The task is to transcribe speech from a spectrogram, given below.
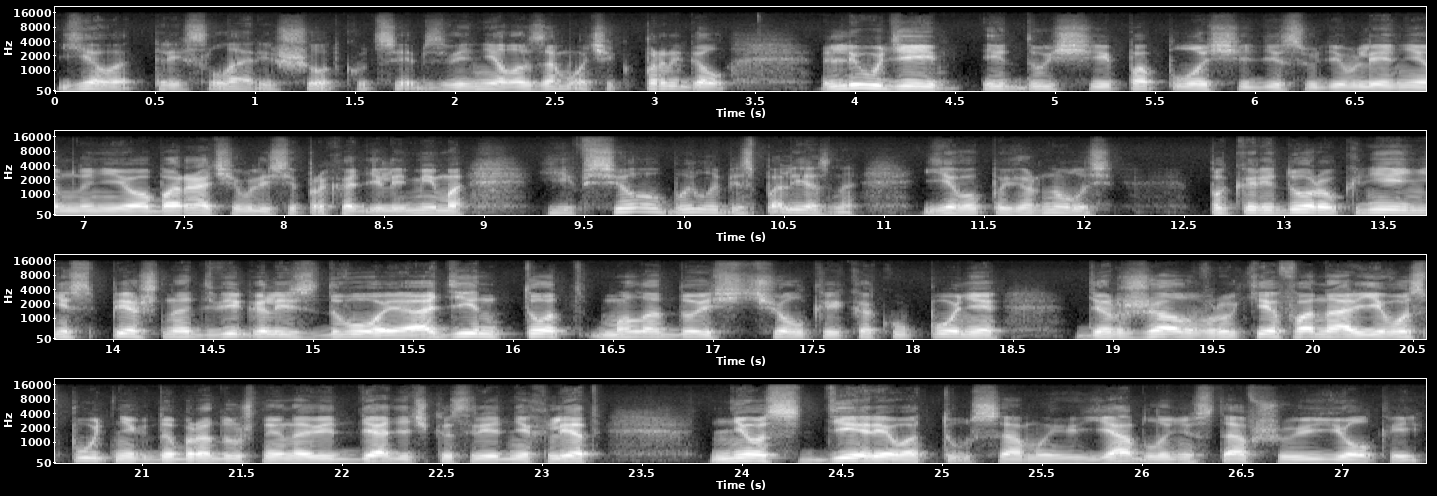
Ева трясла решетку, цепь звенела, замочек прыгал. Люди, идущие по площади с удивлением на нее, оборачивались и проходили мимо, и все было бесполезно. Ева повернулась. По коридору к ней неспешно двигались двое. Один тот, молодой с челкой, как у пони, держал в руке фонарь. Его спутник, добродушный на вид дядечка средних лет, нес дерево, ту самую яблоню, ставшую елкой.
